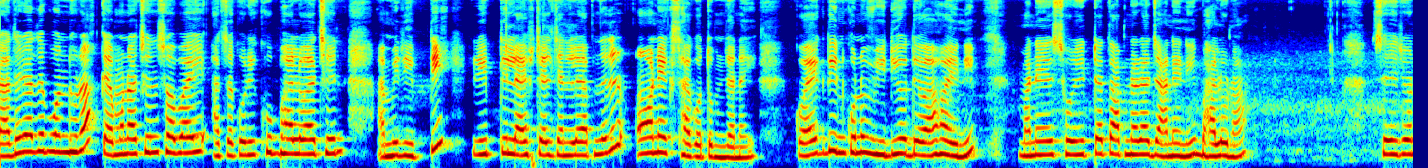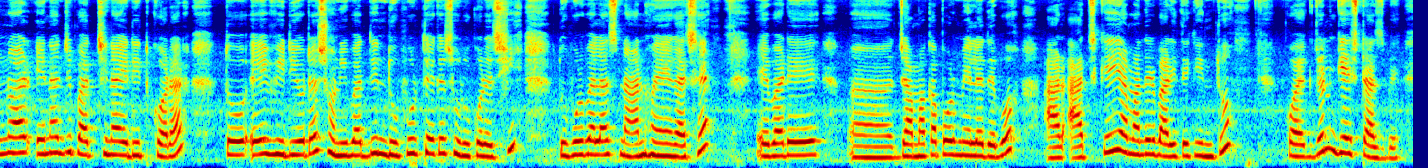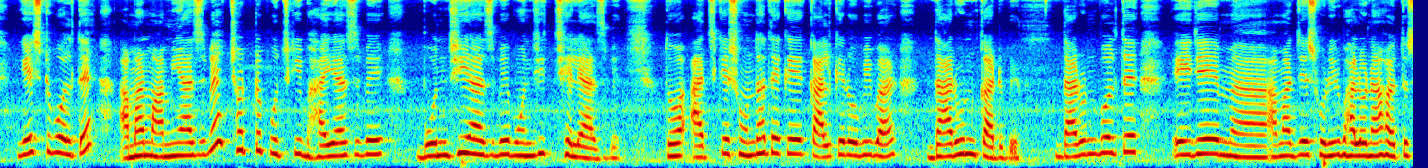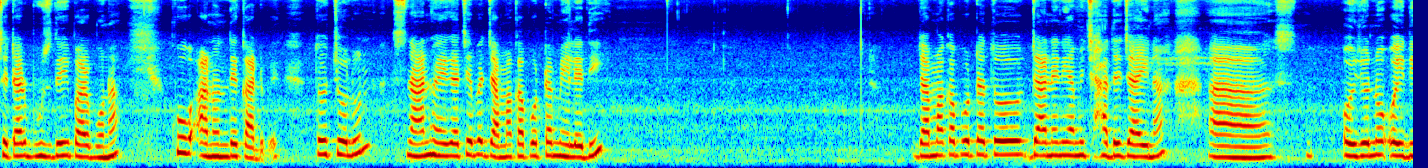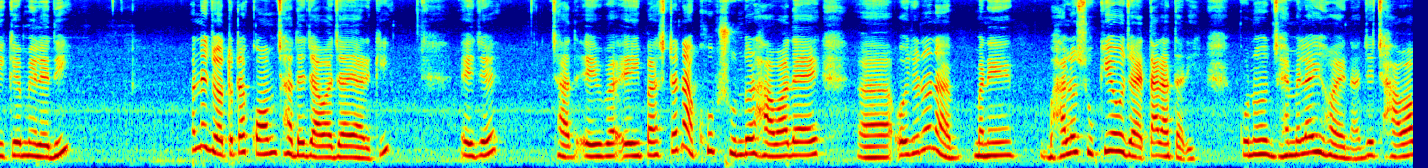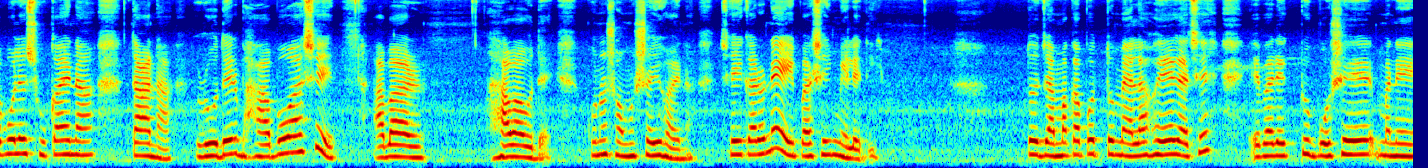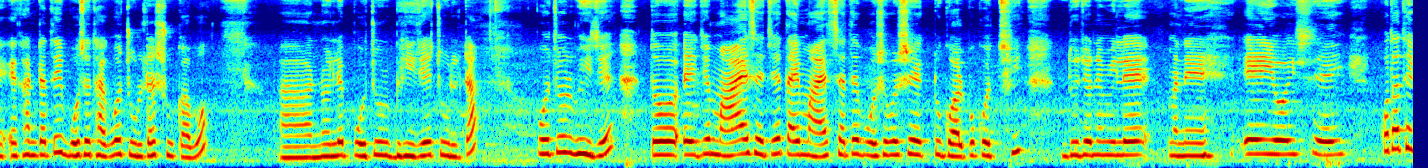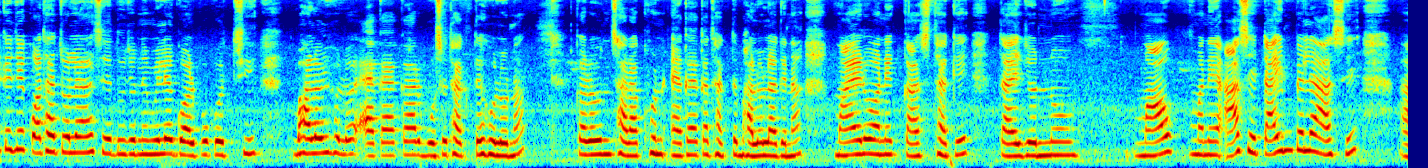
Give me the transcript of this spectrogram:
রাধে রাধে বন্ধুরা, কেমন আছেন সবাই? আশা করি খুব ভালো আছেন। আমি রিপ্তি রিপ্তি লাইফস্টাইল চ্যানেলে আপনাদের অনেক স্বাগতম জানাই। কয়েকদিন কোনো ভিডিও দেওয়া হয়নি মানে শরীরটা তো আপনারা জানেনই, ভালো না। সেই জন্য আর এনার্জি পাচ্ছি না এডিট করার। তো এই ভিডিওটা শনিবার দিন দুপুর থেকে শুরু করেছি। দুপুরবেলা স্নান হয়ে গেছে। এবারে জামা কাপড় মেলে দেব। আর আজকেই আমাদের বাড়িতে কিন্তু কয়েকজন গেস্ট আসবে। গেস্ট বলতে আমার মামি আসবে, ছোট্ট পুচকি ভাই আসবে, বঞ্ঝি আসবে, বঞ্ঝির ছেলে আসবে। তো আজকে সন্ধ্যা থেকে কালকে রবিবার দারুণ কাটবে। দারুণ বলতে এই যে আমার যে শরীর ভালো না হয়তো সেটা আর বুঝতেই পারব না। খুব আনন্দে কাটবে। তো চলুন, স্নান হয়ে গেছে, এবার জামা কাপড়টা মেলে দিই। জামা কাপড়টা তো জানেনই আমি ছাদে যাই না। ওই জন্য ওই দিকে মেলে দিই। মানে যতটা কম ছাদে যাওয়া যায় আর কি। এই যে, ছাদ, এই এই পাশটা না খুব সুন্দর হাওয়া দেয়। ওই জন্য না মানে ভালো শুকিয়েও যায় তাড়াতাড়ি। কোনো ঝামেলাই হয় না। যে ছাওয়া বলে শুকায় না, তা না। রোদের ভাবও আসে, আবার হাওয়াও দেয়। কোনো সমস্যাই হয় না। সেই কারণে এই পাশেই মেলে দিই। তো জামা কাপড় তো মেলা হয়ে গেছে। এবার একটু বসে মানে এখানটাতেই বসে থাকব, চুলটা শুকাবো। নইলে প্রচুর ভিজে চুলটা। প্রচুর ভিজে। তো এই যে মা এসেছে, তাই মায়ের সাথে বসে বসে একটু গল্প করছি। দুজনে মিলে মানে এই, ওই, সেই, কোথা থেকে যে কথা চলে আসে, দুজনে মিলে গল্প করছি। ভালোই হলো, একা একা আর বসে থাকতে হলো না। কারণ সারাক্ষণ একা একা থাকতে ভালো লাগে না। মায়েরও অনেক কাজ থাকে, তাই জন্য মাও মানে আসে টাইম পেলে আসে।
